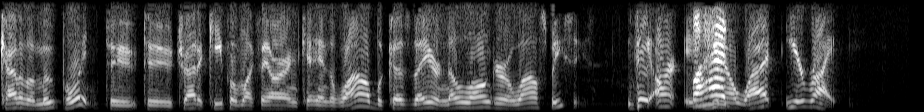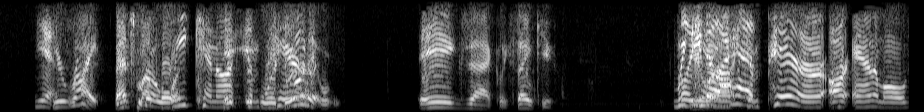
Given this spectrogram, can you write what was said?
kind of a moot point to to try to keep them like they are in, ca- in the wild because they are no longer a wild species. They aren't. Well, you had- know what? You're right. Yes. You're right. That's my so point. we cannot It- it- compare. We're doing it exactly. Thank you. we Well, you know, cannot I had- compare our animals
